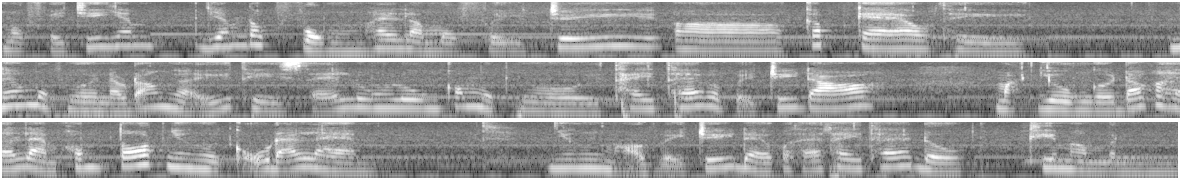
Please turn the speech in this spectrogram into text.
Một vị trí giám giám đốc vùng hay là một vị trí uh, cấp cao thì nếu một người nào đó nghỉ thì sẽ luôn luôn có một người thay thế vào vị trí đó. Mặc dù người đó có thể làm không tốt như người cũ đã làm nhưng mọi vị trí đều có thể thay thế được khi mà mình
